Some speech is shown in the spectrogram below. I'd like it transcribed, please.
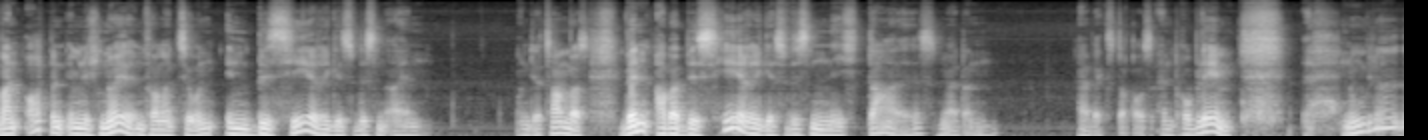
Man ordnet nämlich neue Informationen in bisheriges Wissen ein. Und jetzt haben wir es. Wenn aber bisheriges Wissen nicht da ist, ja, dann erwächst daraus ein Problem. Nun wieder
